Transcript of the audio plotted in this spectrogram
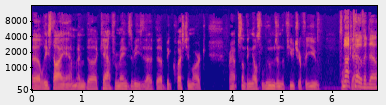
uh, at least I am, and uh, Kath remains to be that uh, big question mark. Perhaps something else looms in the future for you. It's not Kath. COVID though.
